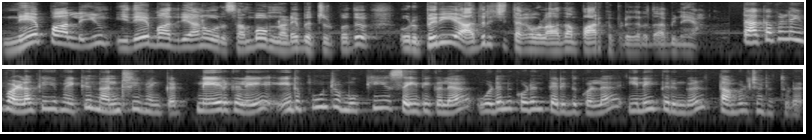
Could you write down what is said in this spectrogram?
நேபாளையும் இதே மாதிரியான ஒரு சம்பவம் நடைபெற்றிருப்பது ஒரு பெரிய அதிர்ச்சி தகவலாக தான் பார்க்கப்படுகிறது அபிநயா. தகவலை வழங்கியமைக்கு நன்றி வெங்கட். நேர்களே இது போன்ற முக்கிய செய்திகளை உடனுக்குடன் தெரிந்து கொள்ள இணைத்திருங்கள் தமிழ் ஜனத்துடன்.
